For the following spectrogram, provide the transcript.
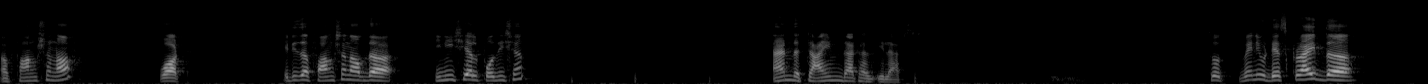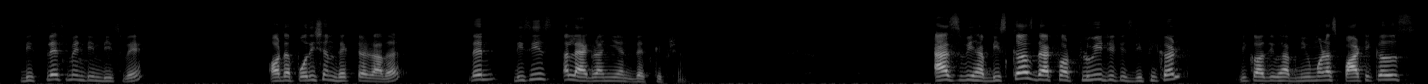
a function of what it is a function of the initial position and the time that has elapsed. So, when you describe the displacement in this way or the position vector rather then this is a Lagrangian description. As we have discussed that for fluid it is difficult because you have numerous particles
